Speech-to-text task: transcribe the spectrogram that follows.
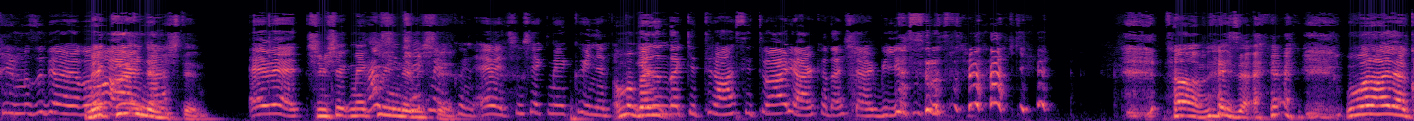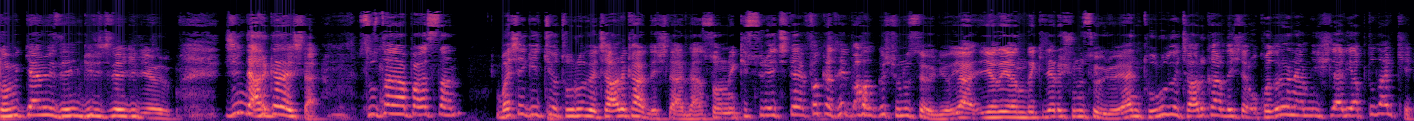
kırmızı bir araba McQueen vardı. demiştin. Evet. Şimşek Ha, McQueen Şimşek demiştin. McQueen. Evet Şimşek McQueen'in Ama ben- yanındaki transit var ya arkadaşlar biliyorsunuz. Tamam neyse. Bu bana hala komik gelmiyor. Senin gülüşüne gülüyorum. Şimdi arkadaşlar Sultan Alparslan başa geçiyor Tuğrul ve Çağrı kardeşlerden sonraki süreçte fakat hep halka şunu söylüyor ya, ya da yanındakilere şunu söylüyor. Yani Tuğrul ve Çağrı kardeşler o kadar önemli işler yaptılar ki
